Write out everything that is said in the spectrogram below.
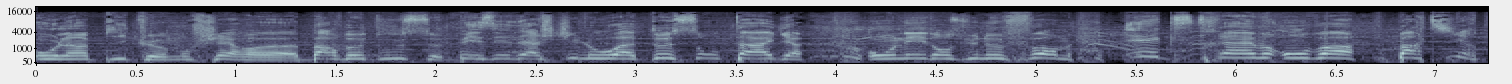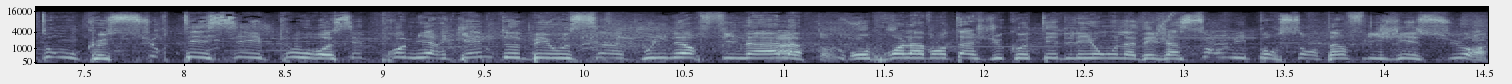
olympique, mon cher euh, Barbe Douce, BZH Kiloa de son tag. On est dans une forme extrême. On va partir donc sur TC pour cette première game de BO5, winner final. Attention. On prend l'avantage du côté de Léon. On a déjà 108% d'infligé sur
